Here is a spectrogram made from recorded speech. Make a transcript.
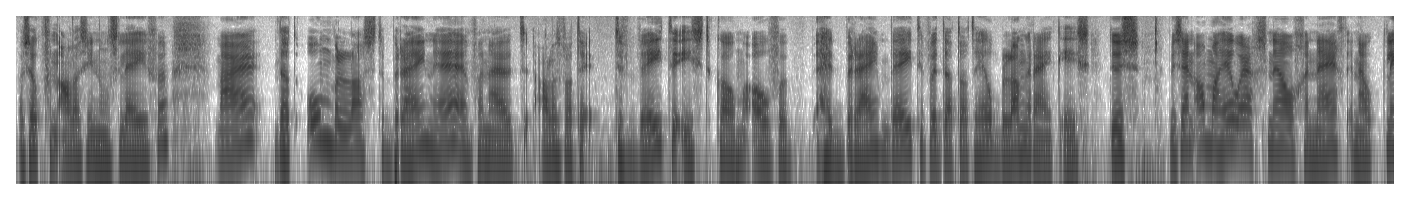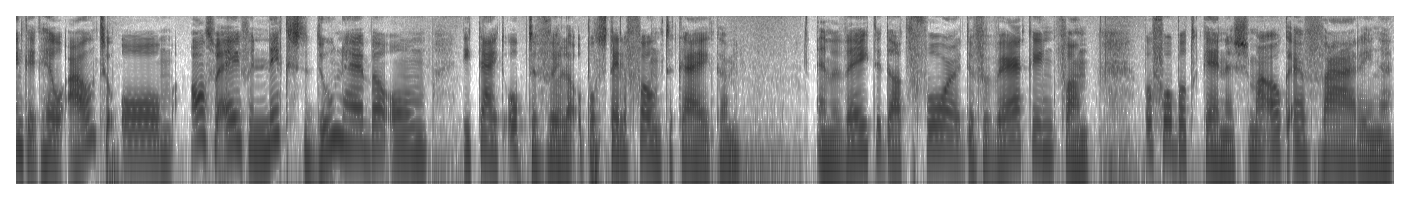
Was ook van alles in ons leven. Maar dat onbelaste brein, hè, en vanuit alles wat er te weten is te komen over het brein, weten we dat dat heel belangrijk is. Dus we zijn allemaal heel erg snel geneigd, en nou klink ik heel oud, om als we even niks te doen hebben, om die tijd op te vullen, op ons telefoon te kijken. En we weten dat voor de verwerking van bijvoorbeeld kennis, maar ook ervaringen,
